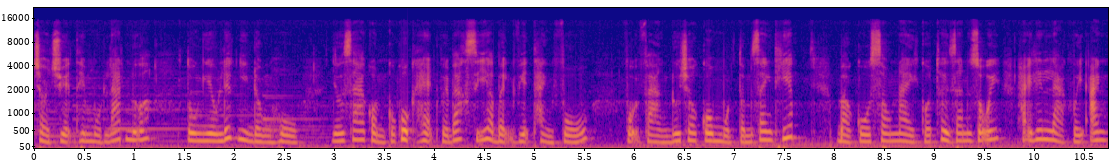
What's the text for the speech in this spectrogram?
Trò chuyện thêm một lát nữa Tô Nghiêu liếc nhìn đồng hồ Nhớ ra còn có cuộc hẹn với bác sĩ ở bệnh viện thành phố Vội vàng đưa cho cô một tấm danh thiếp Bảo cô sau này có thời gian rỗi Hãy liên lạc với anh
